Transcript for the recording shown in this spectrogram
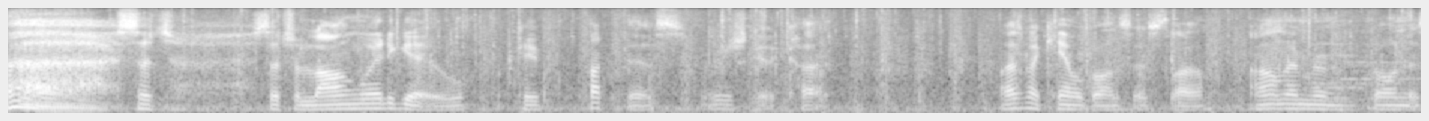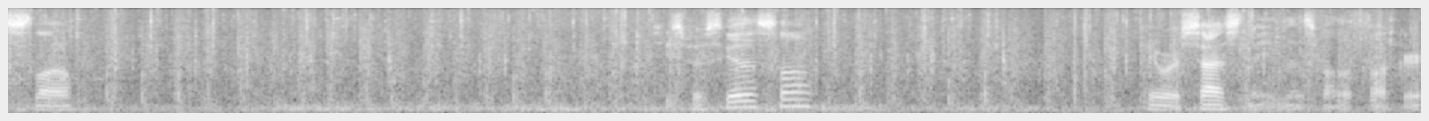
Ah, such such a long way to go. Okay, fuck this. We're just gonna cut. Why is my camel going so slow? I don't remember him going this slow. Is he supposed to go this slow? Okay, we're assassinating this motherfucker.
